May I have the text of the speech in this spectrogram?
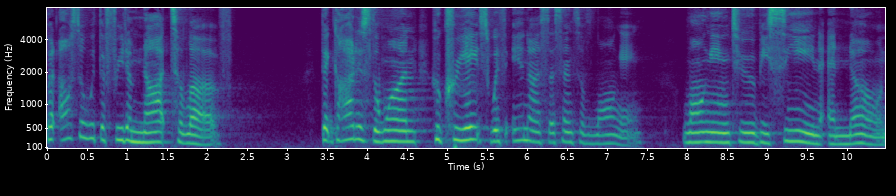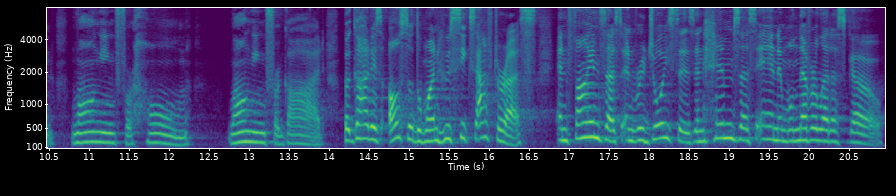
but also with the freedom not to love. That God is the one who creates within us a sense of longing, longing to be seen and known, longing for home, longing for God. But God is also the one who seeks after us and finds us and rejoices and hems us in and will never let us go.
